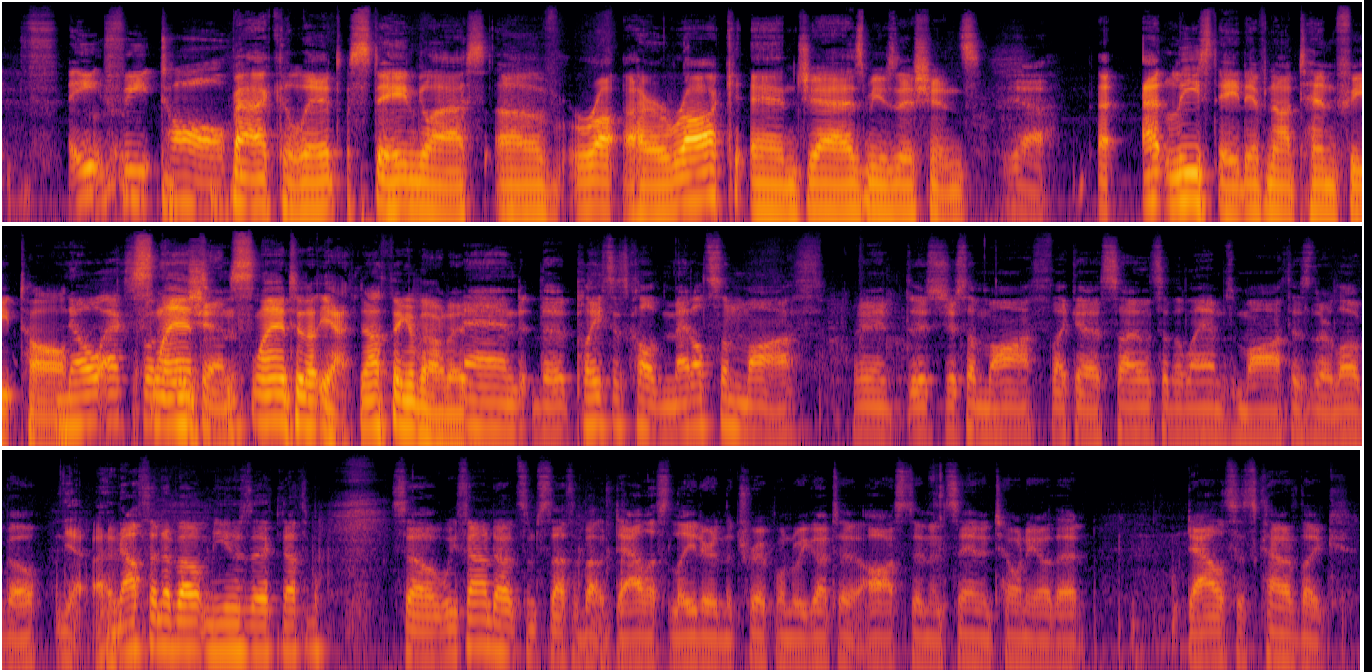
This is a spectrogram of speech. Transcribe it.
eight feet tall. backlit stained glass of rock, uh, rock and jazz musicians, Yeah, at, least eight, if not ten feet tall. no Slant, slanted. Yeah, nothing about it. and the place is called Meddlesome Moth. It- It's just a moth, like a Silence of the Lambs moth is their logo. Yeah, I- Nothing about music, nothing. So we found out some stuff about Dallas later in the trip when we got to Austin and San Antonio that Dallas is kind of like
